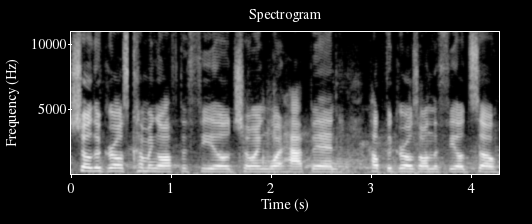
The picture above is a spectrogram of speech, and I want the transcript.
show the girls coming off the field, showing what happened, help the girls on the field. So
